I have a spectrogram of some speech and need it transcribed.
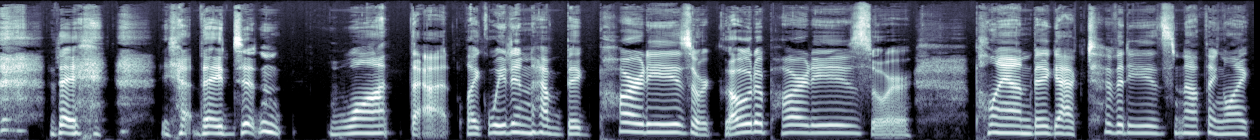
they, yeah, they didn't want that. Like we didn't have big parties or go to parties or plan big activities, nothing like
